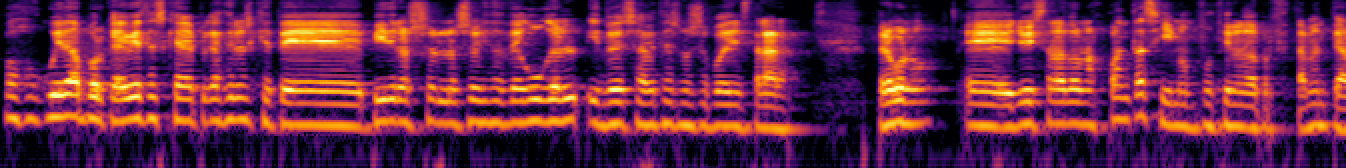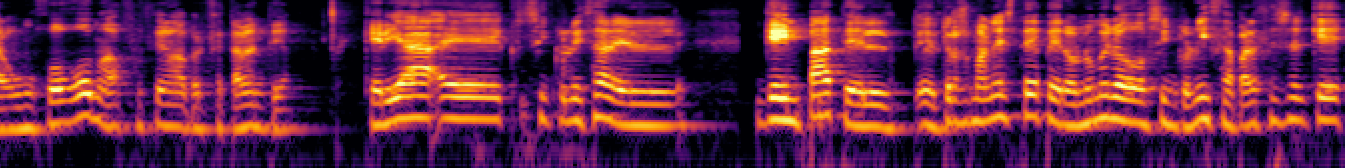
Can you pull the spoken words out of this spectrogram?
Ojo, cuidado porque hay veces que hay aplicaciones que te piden los, servicios de Google y entonces a veces no se pueden instalar. Pero bueno, eh, yo he instalado unas cuantas y me han funcionado perfectamente. Algún juego me ha funcionado perfectamente. Quería eh, sincronizar el, Gamepad, el, el este, pero no me lo sincroniza. Parece ser que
